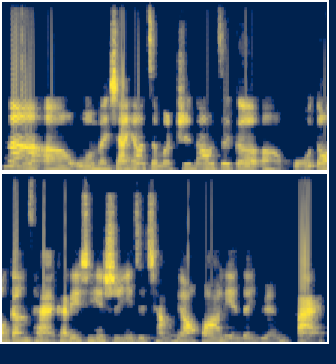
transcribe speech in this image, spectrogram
那呃，我们想要怎么知道这个呃活动？刚才凯丽心理师一直强调花莲的原百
